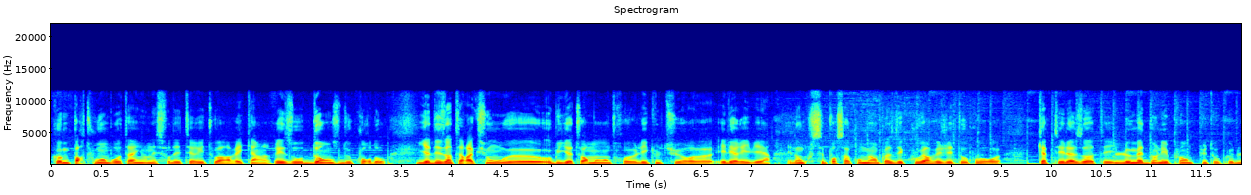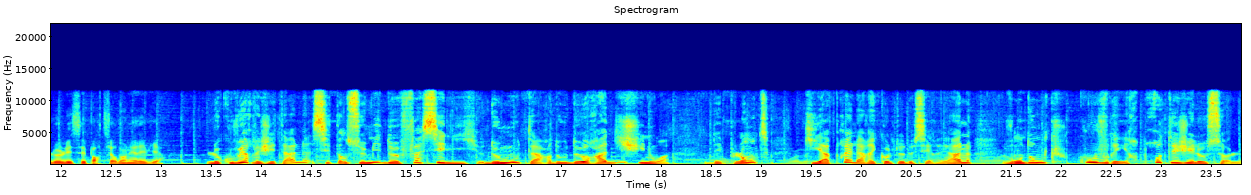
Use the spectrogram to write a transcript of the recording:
Comme partout en Bretagne, on est sur des territoires avec un réseau dense de cours d'eau. Il y a des interactions euh, obligatoirement entre les cultures euh, et les rivières. Et donc c'est pour ça qu'on met en place des couverts végétaux pour euh, capter l'azote et le mettre dans les plantes plutôt que de le laisser partir dans les rivières. Le couvert végétal, c'est un semis de facélie, de moutarde ou de radis chinois. Des plantes qui, après la récolte de céréales, vont donc couvrir, protéger le sol,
